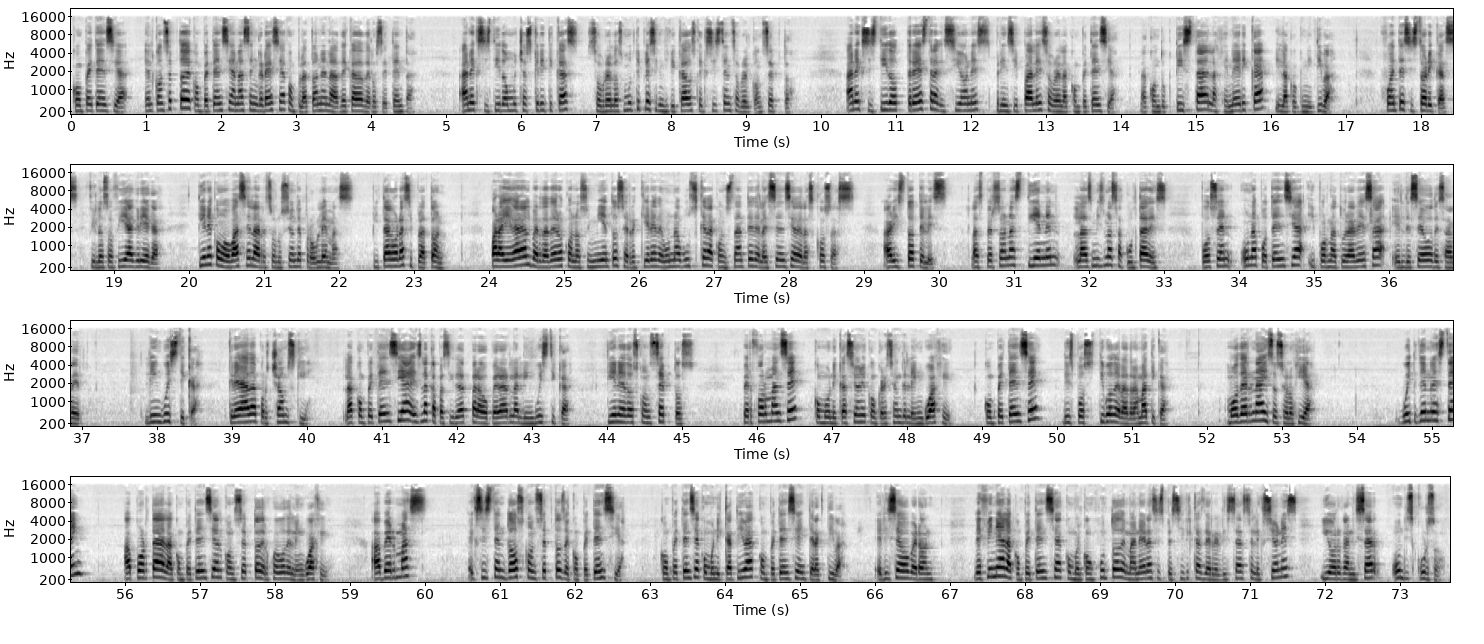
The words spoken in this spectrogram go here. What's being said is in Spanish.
Competencia. El concepto de competencia nace en Grecia con Platón en la década de los 70. Han existido muchas críticas sobre los múltiples significados que existen sobre el concepto. Han existido tres tradiciones principales sobre la competencia, la conductista, la genérica y la cognitiva. Fuentes históricas. Filosofía griega. Tiene como base la resolución de problemas. Pitágoras y Platón. Para llegar al verdadero conocimiento se requiere de una búsqueda constante de la esencia de las cosas. Aristóteles. Las personas tienen las mismas facultades, poseen una potencia y por naturaleza el deseo de saber. Lingüística. Creada por Chomsky. La competencia es la capacidad para operar la lingüística. Tiene dos conceptos. Performance, comunicación y concreción del lenguaje. Competencia, dispositivo de la dramática. Moderna y sociología. Wittgenstein aporta a la competencia el concepto del juego del lenguaje. A ver más, existen dos conceptos de competencia, competencia comunicativa, competencia interactiva. Eliseo Verón define a la competencia como el conjunto de maneras específicas de realizar selecciones y organizar un discurso.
